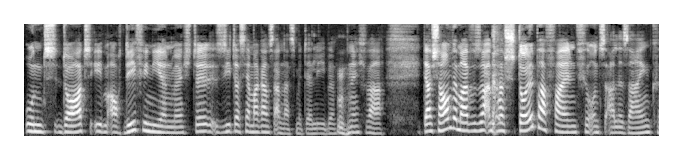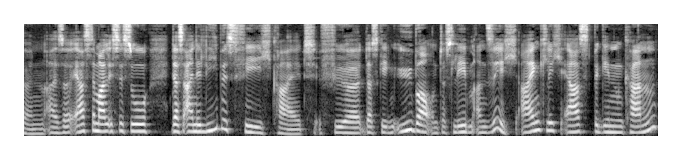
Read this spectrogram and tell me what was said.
und dort eben auch definieren möchte, sieht das ja mal ganz anders mit der Liebe, mhm. nicht wahr? Da schauen wir mal, wo so ein paar Stolperfallen für uns alle sein können. Also erst einmal ist es so, dass eine Liebesfähigkeit für das Gegenüber und das Leben an sich eigentlich erst beginnen kann,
